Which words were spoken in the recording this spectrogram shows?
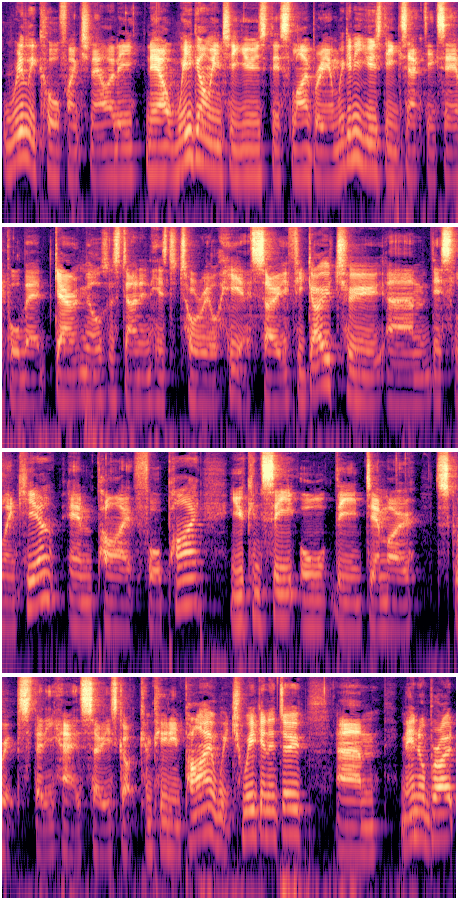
really cool functionality. Now we're going to use this library and we're going to use the exact example that Garrett Mills has done in his tutorial here. So if you go to um, this link here, mpi4py, you can see all the demo scripts that he has. So he's got Computing Pi, which we're going to do, um, Mandelbrot,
